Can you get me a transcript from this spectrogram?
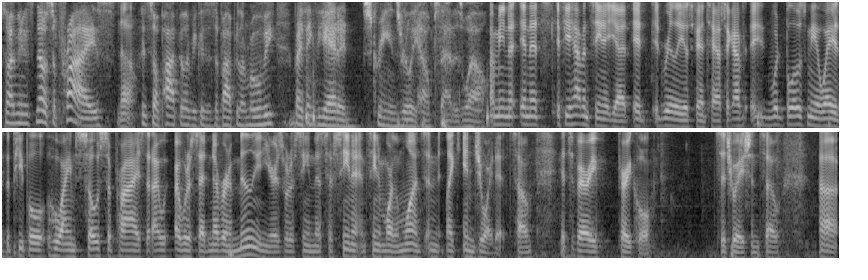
So I mean, it's no surprise. No. it's so popular because it's a popular movie. But I think the added screens really helps that as well. I mean, and it's if you haven't seen it yet, it, it really is fantastic. I've, it, what blows me away is the people who I am so surprised that I, w- I would have said never in a million years would have seen this, have seen it and seen it more than once and like enjoyed it. So it's a very very cool situation. So uh,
